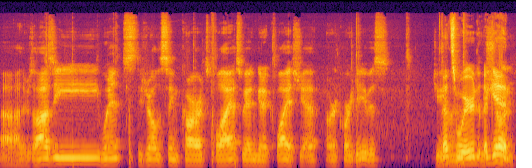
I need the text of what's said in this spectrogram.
Uh, there's Ozzy, Wentz. These are all the same cards. Calais, we haven't got a Calais yet, or Corey Davis. That's weird. Again,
